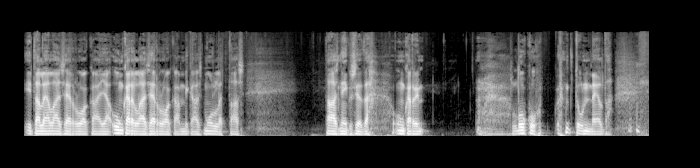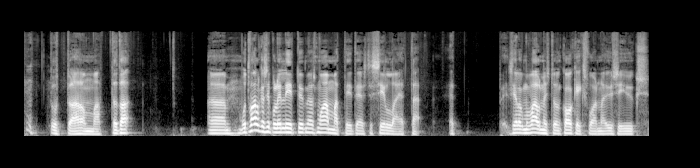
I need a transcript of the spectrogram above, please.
italialaiseen ruokaan ja unkarilaiseen ruokaan, mikä olisi mulle taas, taas niin kuin sieltä Unkarin lukutunneilta tuttua hommaa. Tota, mutta valkosipuli liittyy myös mun ammattiin tietysti sillä, että, että silloin kun mä valmistuin kokiksi vuonna 1991,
